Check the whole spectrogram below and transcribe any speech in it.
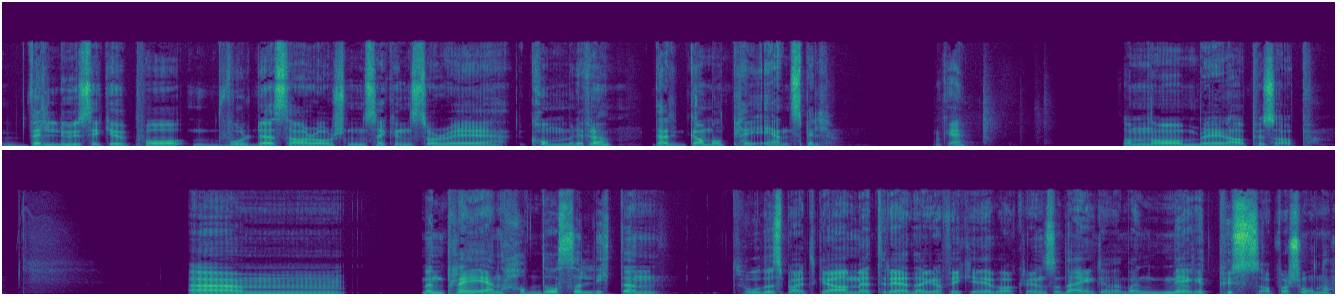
veldig usikker på hvor det Star Ocean Second Story kommer ifra. Det er et gammelt Play 1-spill OK. som nå blir da pussa opp. Um, men Play 1 hadde også litt den 2D-sprite-greia med 3D-grafikk i bakgrunnen, så det er egentlig bare en meget pussa opp versjon, da.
